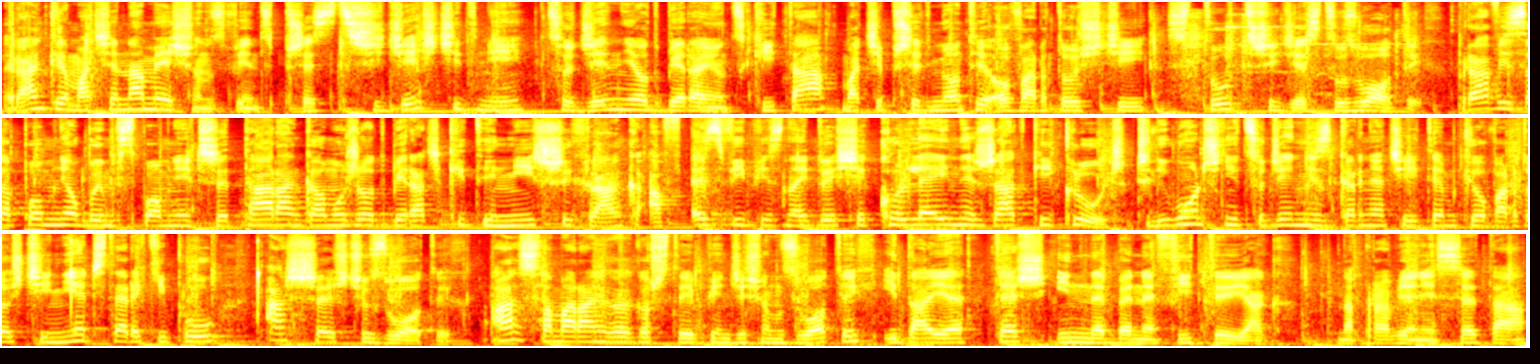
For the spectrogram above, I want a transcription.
Rangę macie na miesiąc, więc przez 30 dni codziennie odbierając kita macie przedmioty o wartości 130 zł. Prawie zapomniałbym wspomnieć, że ta ranga może odbierać kity niższych rank, a w SVP znajduje się kolejny rzadki klucz, czyli łącznie codziennie zgarniacie itemki o wartości nie 4,5, a 6 zł. A sama ranga kosztuje 50 zł i daje też inne benefity, jak naprawianie seta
